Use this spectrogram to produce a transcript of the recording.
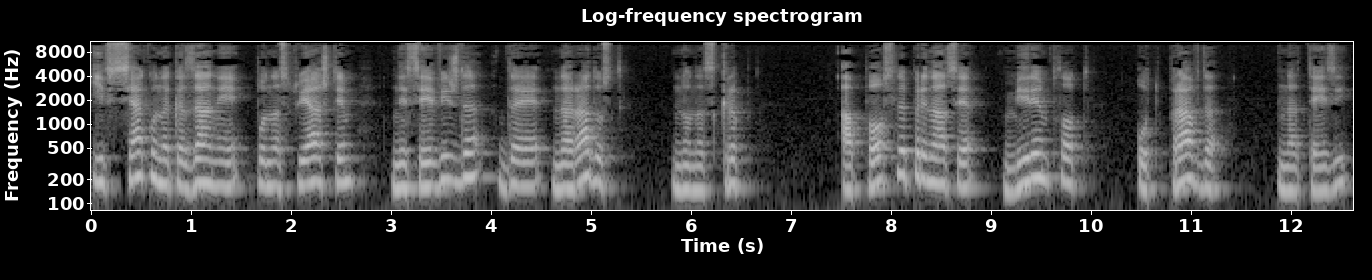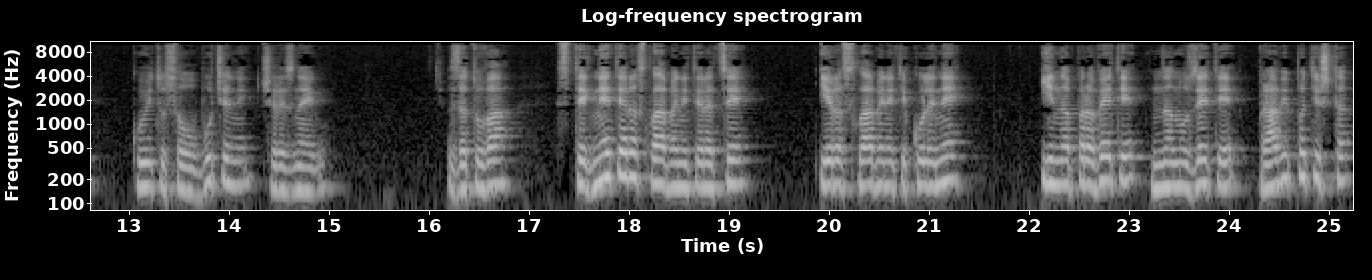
И всяко наказание по-настоящем не се вижда да е на радост, но на скръп, а после принася мирен плод от правда на тези, които са обучени чрез него. Затова стегнете разхлабените ръце и разхлабените колене и направете на нозете прави пътища,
